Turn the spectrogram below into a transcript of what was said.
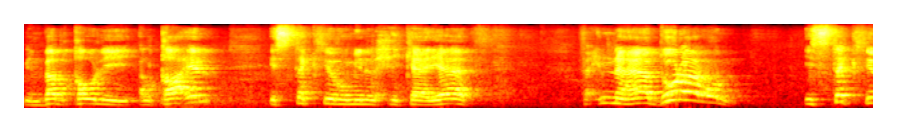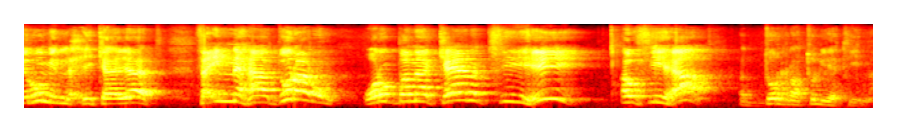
من باب قول القائل استكثروا من الحكايات فإنها درر. استكثروا من الحكايات فإنها درر. وربما كانت فيه أو فيها الدرة اليتيمة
